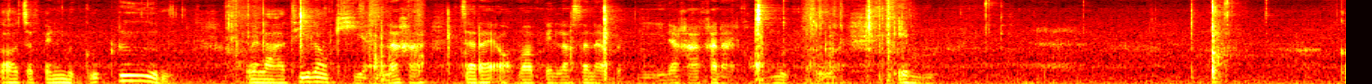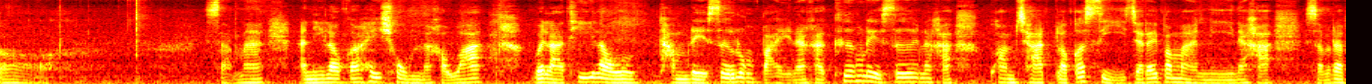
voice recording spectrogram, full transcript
ก็จะเป็นหมึกลูกลื่น เวลาที่เราเขียนนะคะ จะได้ออกมาเป็นลักษณะแบบนี้นะคะ ขนาดของหมึกตัว M ก็ สามารถอันนี้เราก็ให้ชมนะคะว่าเวลาที่เราทำเลเซอร์ลงไปนะคะ เครื่องเลเซอร์นะคะ ความชัดแล้วก็สีจะได้ประมาณนี้นะคะสำหรับ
